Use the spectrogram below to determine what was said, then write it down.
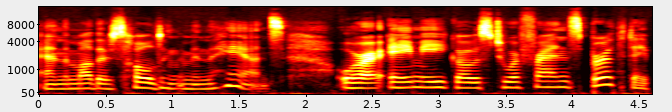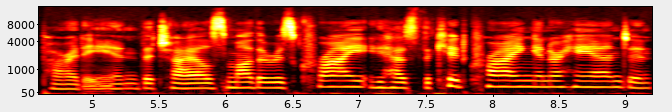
and the mother's holding them in the hands. Or Amy goes to a friend's birthday party and the child's mother is crying, has the kid crying in her hand and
